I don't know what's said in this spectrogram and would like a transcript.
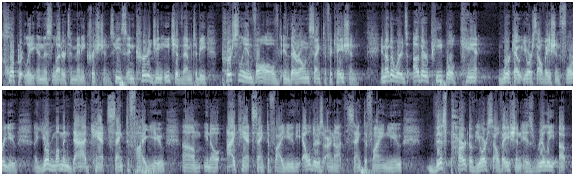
corporately in this letter to many Christians. He's encouraging each of them to be personally involved in their own sanctification. In other words, other people can't work out your salvation for you. Uh, your mom and dad can't sanctify you. Um, you know, I can't sanctify you. The elders are not sanctifying you. This part of your salvation is really up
